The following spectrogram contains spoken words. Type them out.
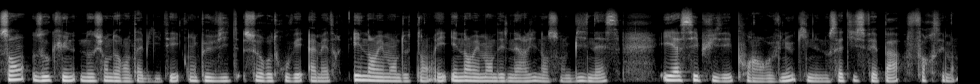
Sans aucune notion de rentabilité, on peut vite se retrouver à mettre énormément de temps et énormément d'énergie dans son business et à s'épuiser pour un revenu qui ne nous satisfait pas forcément.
